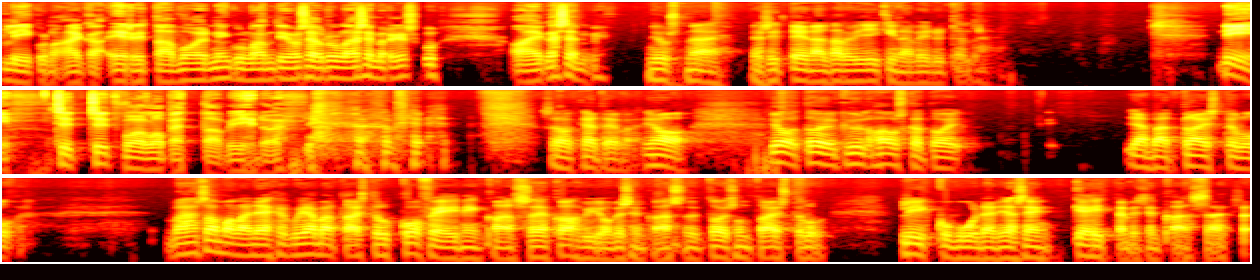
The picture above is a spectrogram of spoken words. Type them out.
liikun aika eri tavoin niin kuin Lantion seudulla esimerkiksi kuin aikaisemmin. Just näin, ja sitten ei enää tarvitse ikinä vedytellä. Niin, sitten sit voi lopettaa vihdoin. se on kätevä. Joo, Joo toi on kyllä hauska toi jäbän taistelu. Vähän samanlainen ehkä kuin jäbän taistelu kofeiinin kanssa ja kahvijuomisen kanssa, niin toi sun taistelu liikkuvuuden ja sen kehittämisen kanssa, että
